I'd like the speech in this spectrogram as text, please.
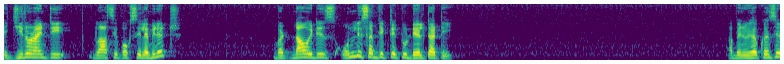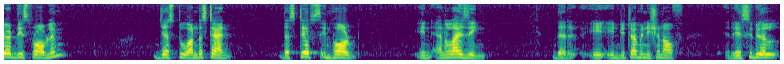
a 090 glass epoxy laminate, but now it is only subjected to delta T. I mean we have considered this problem just to understand the steps involved in analyzing the in determination of residual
